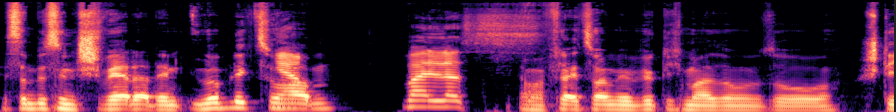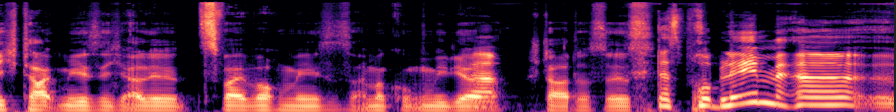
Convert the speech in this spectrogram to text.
ist ein bisschen schwer, da den Überblick zu Ja. haben. Weil das. Aber vielleicht sollen wir wirklich mal so, so stichtagmäßig alle zwei Wochen wenigstens einmal gucken, wie der Ja. Status ist. Das Problem äh,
